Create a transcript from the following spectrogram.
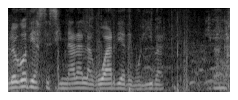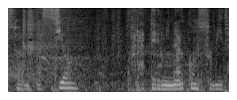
Luego de asesinar a la guardia de Bolívar, iban a su habitación para terminar con su vida.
